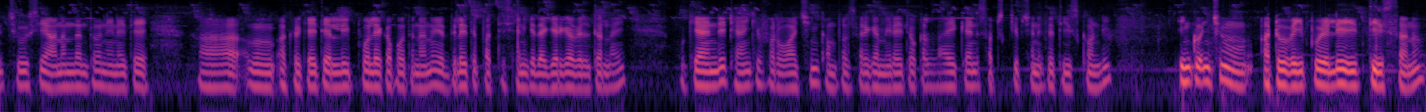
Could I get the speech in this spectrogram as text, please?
చూసి ఆనందంతో నేనైతే అక్కడికైతే వెళ్ళిపోలేకపోతున్నాను. ఎద్దులైతే పత్తి చేనికి దగ్గరగా వెళ్తున్నాయి. ఓకే అండి. Thank you for watching. కంపల్సరీగా మీరైతే ఒక లైక్ అండ్ సబ్స్క్రిప్షన్ అయితే తీసుకోండి. ఇంకొంచెం అటువైపు వెళ్ళి తీస్తాను.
